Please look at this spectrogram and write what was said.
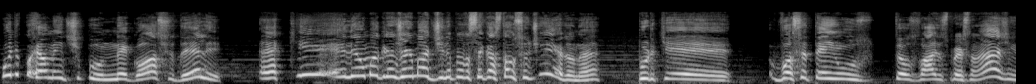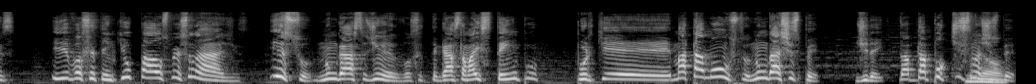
O único realmente, tipo, negócio dele é que ele é uma grande armadilha pra você gastar o seu dinheiro, né? Porque você tem os seus vários personagens e você tem que upar os personagens. Isso não gasta dinheiro, você gasta mais tempo, porque matar monstro não dá XP direito. Dá, dá pouquíssima Não. XP.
